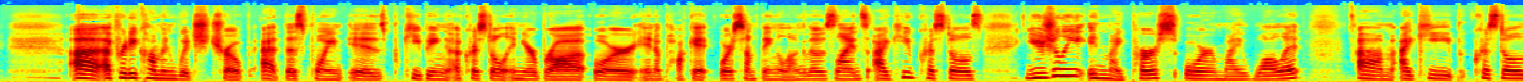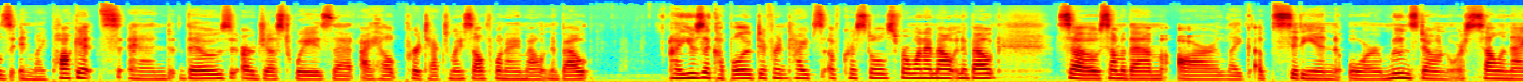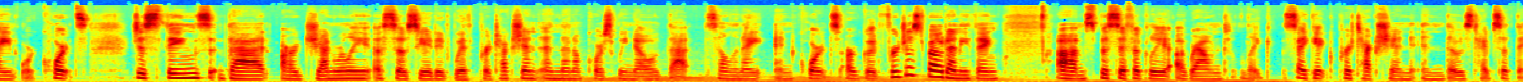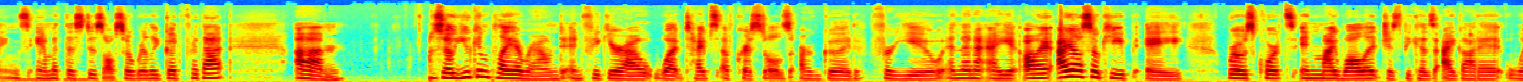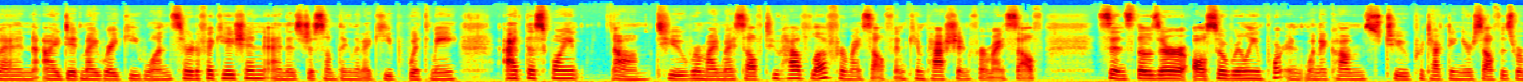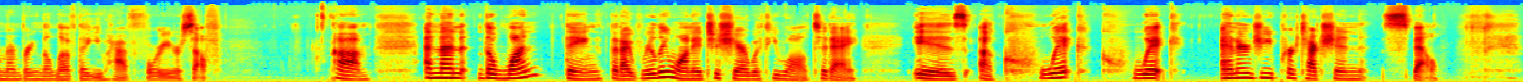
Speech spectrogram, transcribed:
uh, a pretty common witch trope at this point is keeping a crystal in your bra or in a pocket or something along those lines. I keep crystals usually in my purse or my wallet. Um, I keep crystals in my pockets, and those are just ways that I help protect myself when I'm out and about. I use a couple of different types of crystals for when I'm out and about. So some of them are like obsidian or moonstone or selenite or quartz, just things that are generally associated with protection. And then, of course, we know that selenite and quartz are good for just about anything, um, specifically around like psychic protection and those types of things. Amethyst is also really good for that. Um, so you can play around and figure out what types of crystals are good for you. And then I I, I also keep a rose quartz in my wallet just because I got it when I did my Reiki 1 certification and it's just something that I keep with me at this point um, to remind myself to have love for myself and compassion for myself since those are also really important when it comes to protecting yourself is remembering the love that you have for yourself. Um, and then the one thing that I really wanted to share with you all today is a quick, quick energy protection spell.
